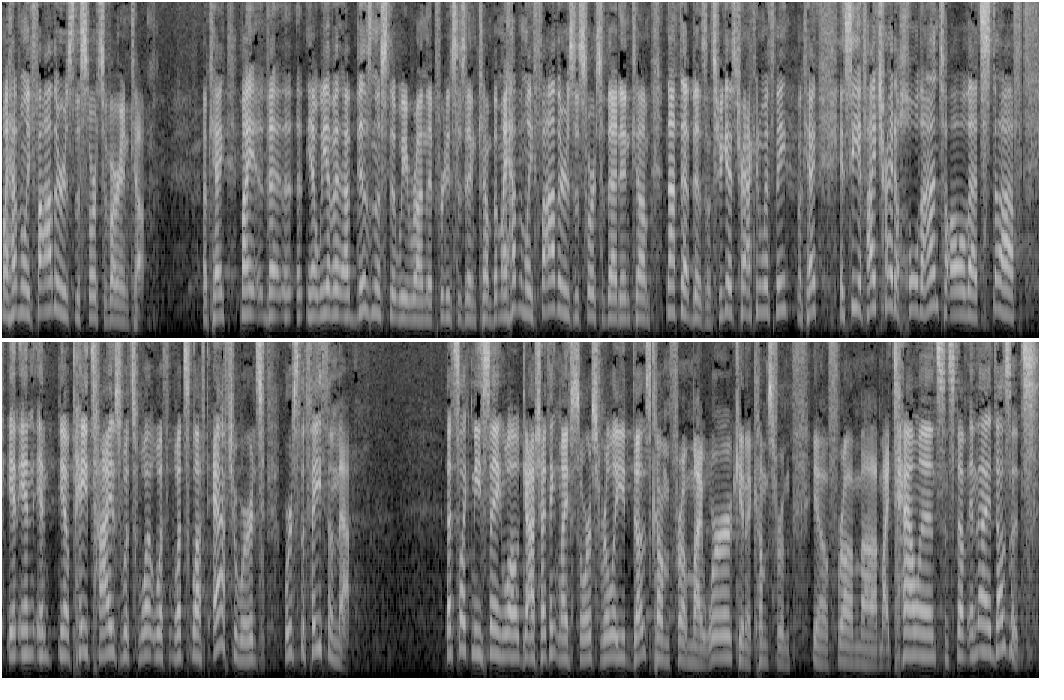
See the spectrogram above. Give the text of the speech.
My Heavenly Father is the source of our income. Okay? My, the, uh, you know, we have a, a, business that we run that produces income, but my Heavenly Father is the source of that income, not that business. Are you guys tracking with me? Okay? And see, if I try to hold on to all that stuff and, and, and you know, pay tithes with, what, with what's left afterwards, where's the faith in that? That's like me saying, well, gosh, I think my source really does come from my work and it comes from, you know, from uh, my talents and stuff. And it doesn't.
